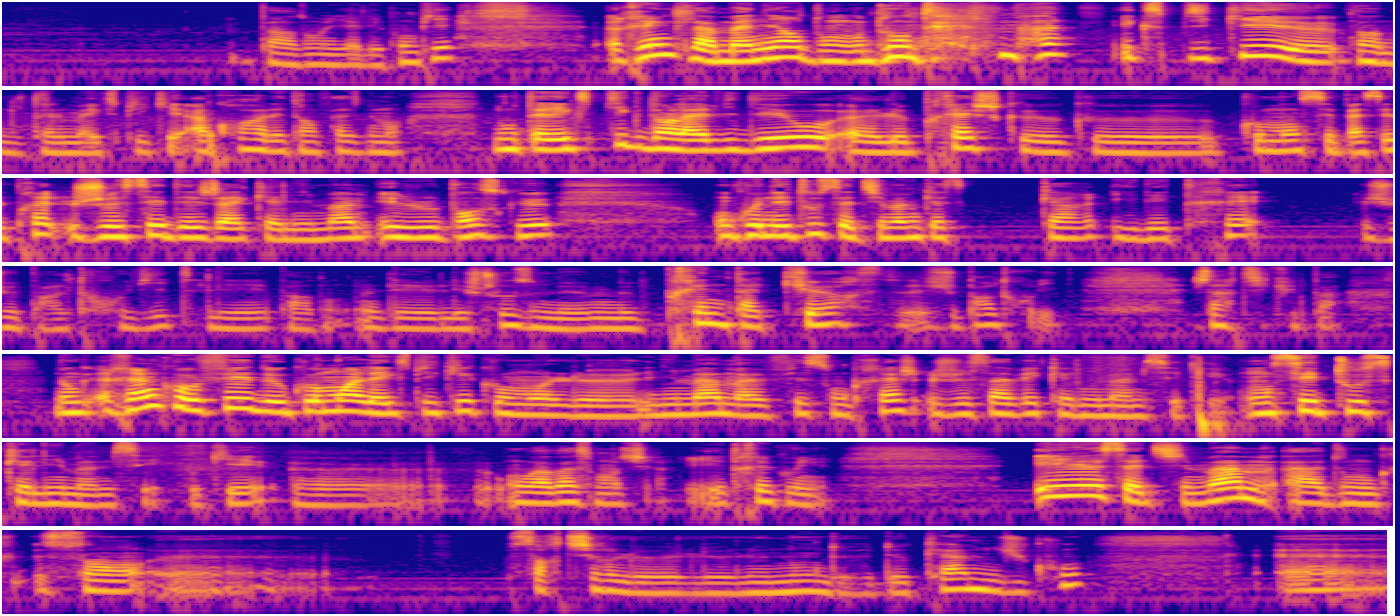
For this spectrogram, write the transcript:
pardon, il y a les pompiers. Rien que la manière dont, dont elle m'a expliqué, euh, enfin, dont elle m'a expliqué, à croire elle est en face de moi, dont elle explique dans la vidéo euh, le prêche, que, que comment s'est passé le prêche, je sais déjà quel imam, et je pense que on connaît tous cet imam car il est très je parle trop vite, les, pardon, les, choses me, prennent à cœur, je parle trop vite, j'articule pas. Donc rien qu'au fait de comment elle a expliqué comment l'imam a fait son prêche, je savais quel imam c'était. On sait tous quel imam c'est, ok euh, On va pas se mentir, il est très connu. Et cet imam a donc, sans euh, sortir le, nom de, de, Cam du coup, euh,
